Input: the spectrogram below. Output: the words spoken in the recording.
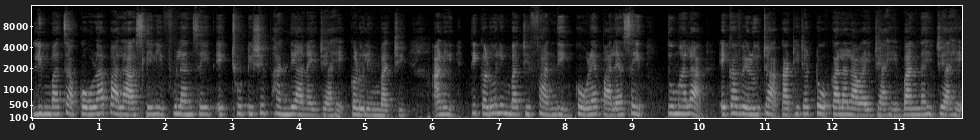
लिंबाचा कोवळा पाला असलेली फुलांसहित एक छोटीशी फांदी आणायची आहे कडुलिंबाची. आणि ती कडुलिंबाची फांदी कोवळ्या पाल्यासहित तुम्हाला एका वेळूच्या काठीच्या टोकाला लावायची आहे बांधायची आहे.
